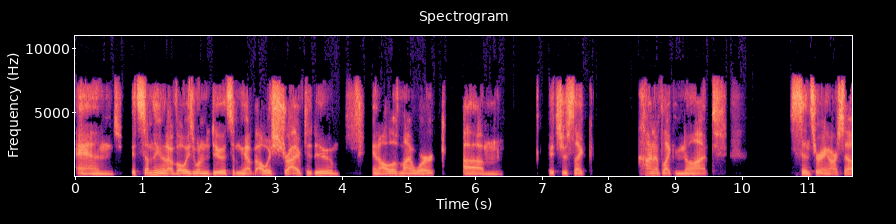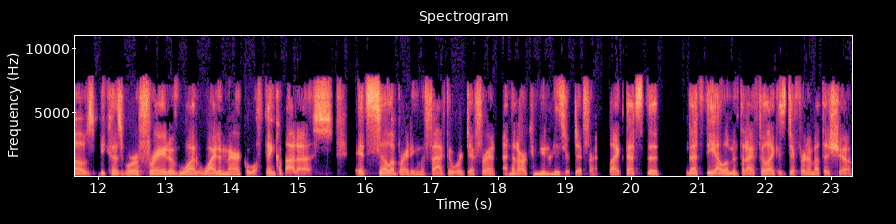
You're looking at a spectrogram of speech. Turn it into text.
And it's something that I've always wanted to do. It's something I've always strived to do in all of my work. Um, it's just like kind of like not censoring ourselves because we're afraid of what white America will think about us. It's celebrating the fact that we're different and that our communities are different. Like that's the that's the element that I feel like is different about this show.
